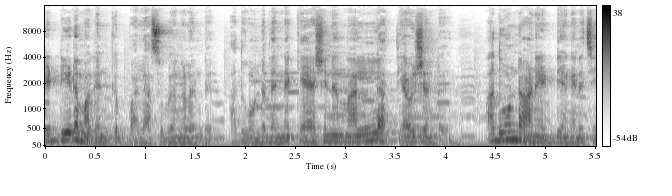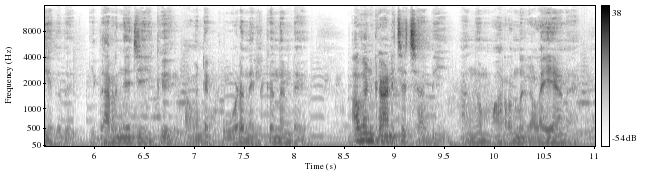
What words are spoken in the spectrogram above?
എഡ്ഡിയുടെ മകൻക്ക് പല അസുഖങ്ങളുണ്ട്. അതുകൊണ്ട് തന്നെ ക്യാഷിന് നല്ല അത്യാവശ്യമുണ്ട്. അതുകൊണ്ടാണ് എഡ്ഡി അങ്ങനെ ചെയ്തത്. ഇതറിഞ്ഞ ജയിക്ക് അവന്റെ കൂടെ നിൽക്കുന്നുണ്ട്. അവൻ കാണിച്ച ചതി അങ്ങ് മറന്നു കളയാണ്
